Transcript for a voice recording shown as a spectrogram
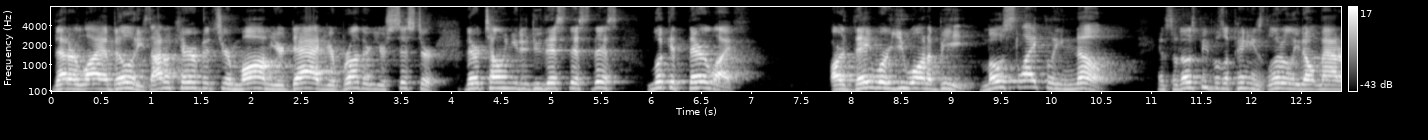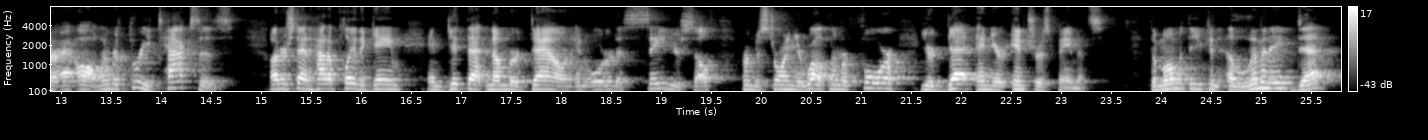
that are liabilities. I don't care if it's your mom, your dad, your brother, your sister. They're telling you to do this, this, this. Look at their life. Are they where you want to be? Most likely, no. And so those people's opinions literally don't matter at all. Number three, taxes. Understand how to play the game and get that number down in order to save yourself from destroying your wealth. Number four, your debt and your interest payments. The moment that you can eliminate debt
